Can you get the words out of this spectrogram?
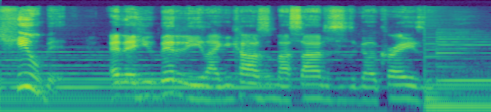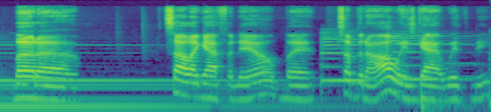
humid. And the humidity, like it causes my sinuses to go crazy. But uh that's all I got for now. But something I always got with me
